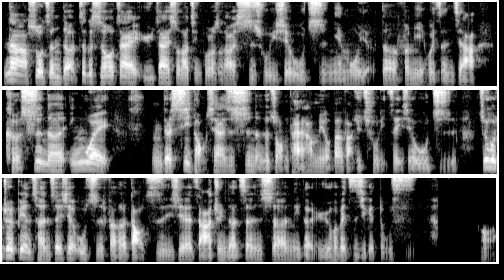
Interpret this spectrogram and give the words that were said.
那说真的，这个时候在鱼在受到紧迫的时候，它会释出一些物质，黏膜也的分泌也会增加。可是呢，因为你的系统现在是失能的状态，它没有办法去处理这一些物质，最后就会变成这些物质反而导致一些杂菌的增生，你的鱼会被自己给毒死。哦，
